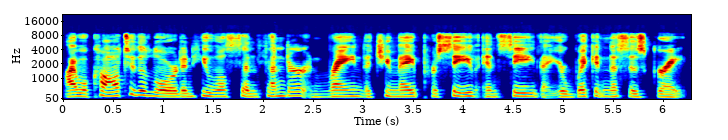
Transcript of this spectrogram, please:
I will call to the Lord, and he will send thunder and rain that you may perceive and see that your wickedness is great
